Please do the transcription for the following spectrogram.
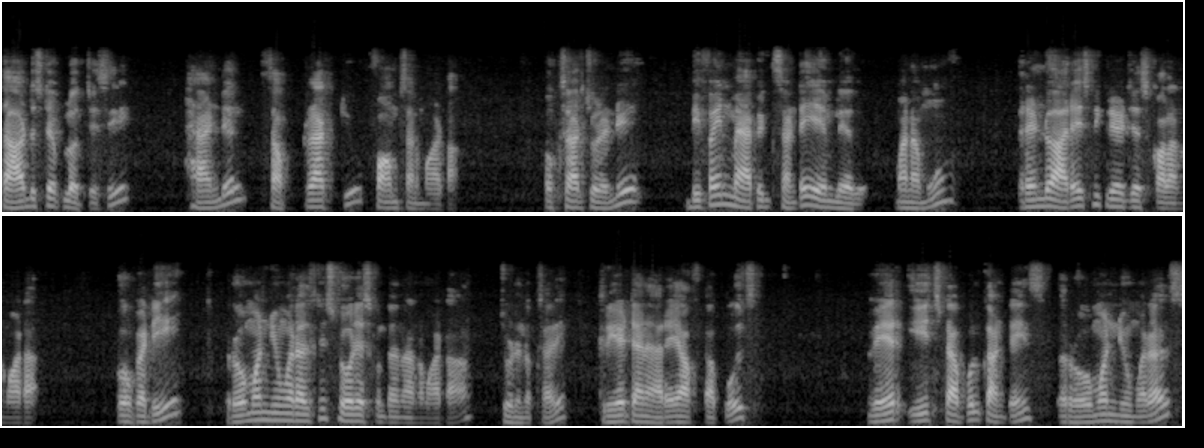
థర్డ్ స్టెప్లో వచ్చేసి హ్యాండిల్ సబ్ట్రాక్టివ్ ఫార్మ్స్ అనమాట ఒకసారి చూడండి. డిఫైన్ మ్యాపింగ్స్ అంటే ఏం లేదు. మనము రెండు అరేస్ని క్రియేట్ చేసుకోవాలన్నమాట. ఒకటి రోమన్ న్యూమరల్స్ని స్టోర్ చేసుకుంటుంది అనమాట చూడండి ఒకసారి. Create an array of tuples where each tuple contains Roman numerals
